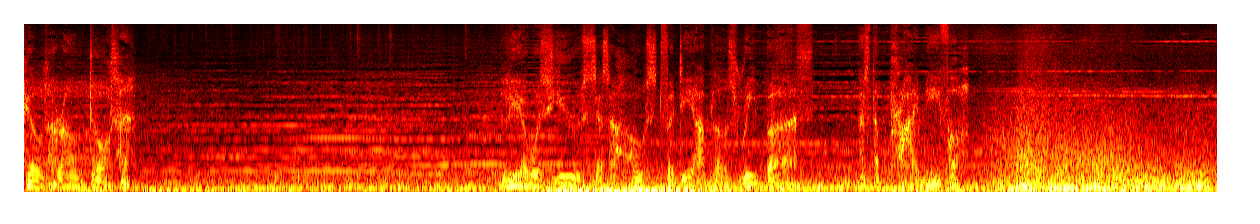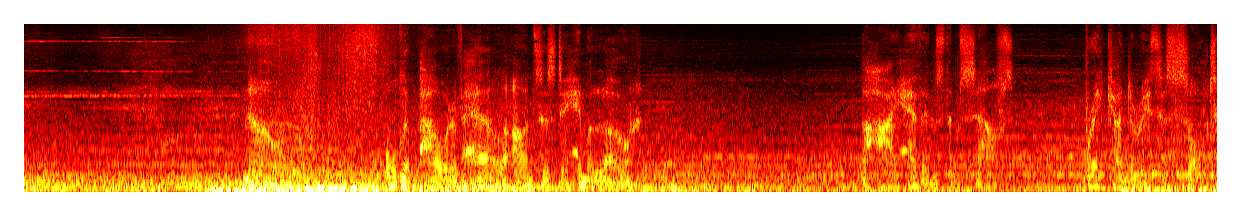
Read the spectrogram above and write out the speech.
Killed her own daughter. Leah was used as a host for Diablo's rebirth as the Prime Evil. Now, all the power of hell answers to him alone. The high heavens themselves break under his assault.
